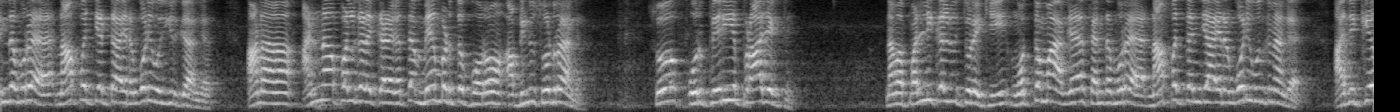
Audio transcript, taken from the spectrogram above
இந்த முறை நாற்பத்தி எட்டாயிரம் கோடி ஒதுக்கியிருக்காங்க. ஆனால் அண்ணா பல்கலைக்கழகத்தை மேம்படுத்த போகிறோம் அப்படின்னு சொல்கிறாங்க ஸோ ஒரு பெரிய ப்ராஜெக்ட் நம்ம பள்ளி கல்வித்துறைக்கு மொத்தமாக சென்ற முறை நாற்பத்தஞ்சாயிரம் கோடி ஒதுக்குனாங்க. அதுக்கே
